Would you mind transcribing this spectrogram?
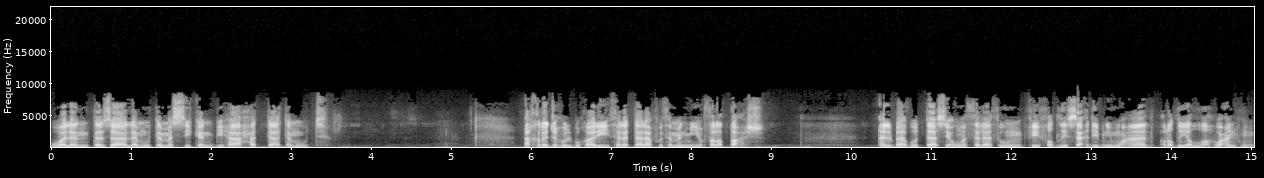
ولن تزال متمسكا بها حتى تموت. أخرجه البخاري 3813 الباب التاسع والثلاثون في فضل سعد بن معاذ رضي الله عنه.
